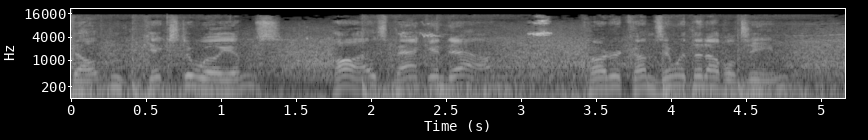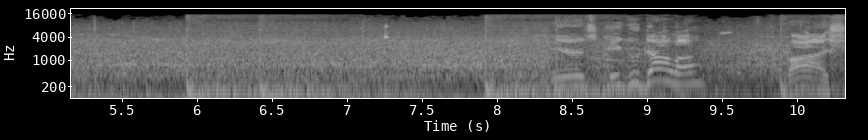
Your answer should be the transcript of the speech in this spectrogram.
Felton kicks to Williams. Hawes backing down. Carter comes in with the double team. Here's Iguodala. Bosh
